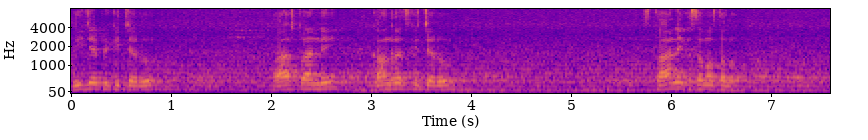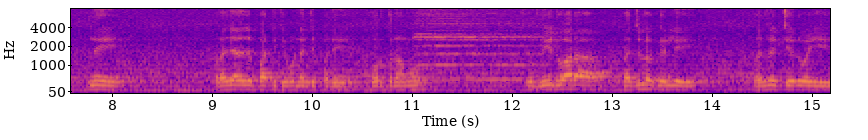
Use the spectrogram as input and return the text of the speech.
బీజేపీకి ఇచ్చారు. రాష్ట్రాన్ని కాంగ్రెస్కి ఇచ్చారు. స్థానిక సంస్థలు సంస్థలుని ప్రజారాజ్య పార్టీకి ఇవ్వండి అని చెప్పని కోరుతున్నాము. సో మీ ద్వారా ప్రజల్లోకి వెళ్ళి ప్రజలకు చేరువయ్యి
